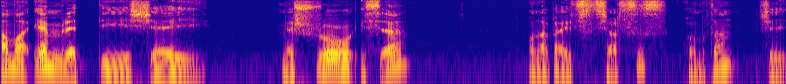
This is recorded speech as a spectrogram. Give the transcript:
Ama emrettiği şey meşru ise ona gayet şartsız komutan şey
